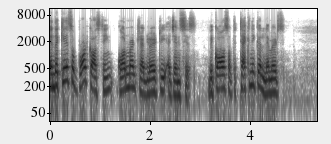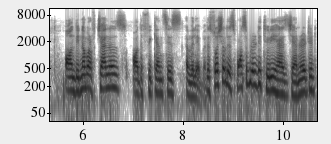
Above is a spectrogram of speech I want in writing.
in the case of broadcasting, government regulatory agencies because of the technical limits on the number of channels or the frequencies available. The social responsibility theory has generated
